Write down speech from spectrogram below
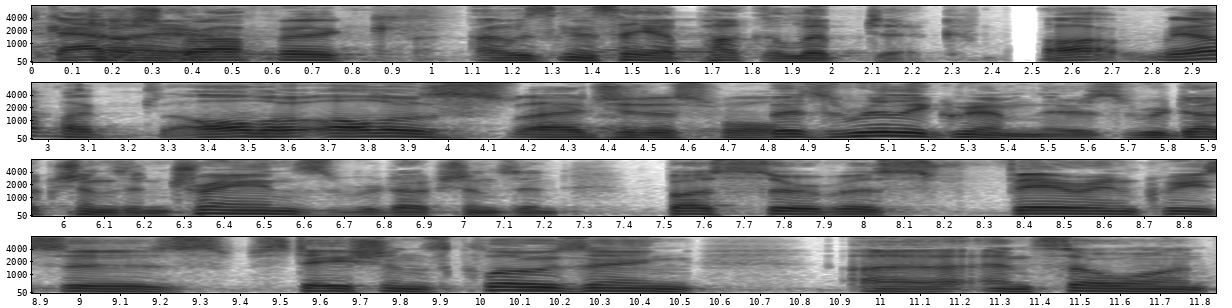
catastrophic. Dire. I was going to say apocalyptic. Uh, yeah, but all all those adjectives will. But it's really grim. There's reductions in trains, reductions in bus service, fare increases, stations closing, uh, and so on.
